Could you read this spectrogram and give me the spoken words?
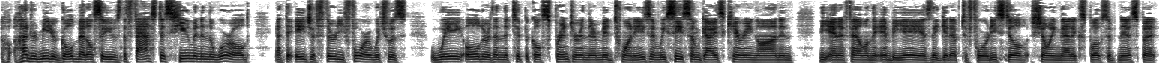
100 meter gold medal, so he was the fastest human in the world at the age of 34, which was way older than the typical sprinter in their mid 20s. And we see some guys carrying on in the NFL and the NBA as they get up to 40, still showing that explosiveness, but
